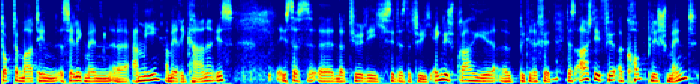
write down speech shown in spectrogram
Dr. Martin Seligman äh, Ami, Amerikaner ist, ist das äh, natürlich, sind das natürlich englischsprachige äh, Begriffe. Das A steht für Accomplishment.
